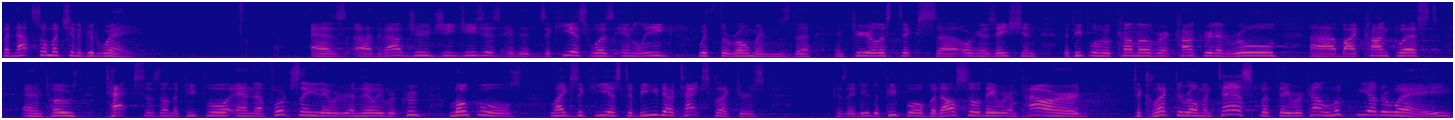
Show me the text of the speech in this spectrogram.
but not so much in a good way. As a devout Jew, Jesus, Zacchaeus was in league with the Romans, the imperialistic uh, organization, the people who come over and conquered and ruled uh, by conquest and imposed taxes on the people. And unfortunately, they would, and they would recruit locals like Zacchaeus to be their tax collectors because they knew the people, but also they were empowered to collect the Roman tax, but they were kind of looked the other way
